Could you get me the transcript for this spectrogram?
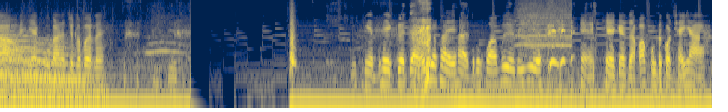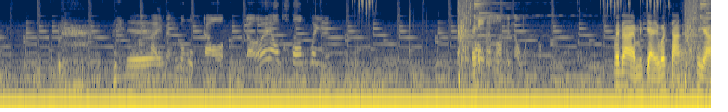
อ้าวไอ้เหี้ยกูกำลังจะจุดระเบิดเลยเหตุเหตุเกิดจากไอ้เหี้ยไผ่หายไปในความมืดไอ้เหี้ยเหตุเหตุเกิดจากว่ากูสะกดใช้ยาเย้ไทยแม่งโลภเจ้าเจ้าเอ้ยเอาทองไปเลยทองนั้นเอาเป็นอาวุธ ไม่ได้มันใหญ่ว่าจังขยะ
